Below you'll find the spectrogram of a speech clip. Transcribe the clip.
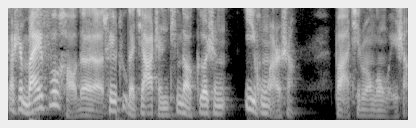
但是埋伏好的崔杼的家臣听到歌声，一哄而上，把齐庄公围上。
